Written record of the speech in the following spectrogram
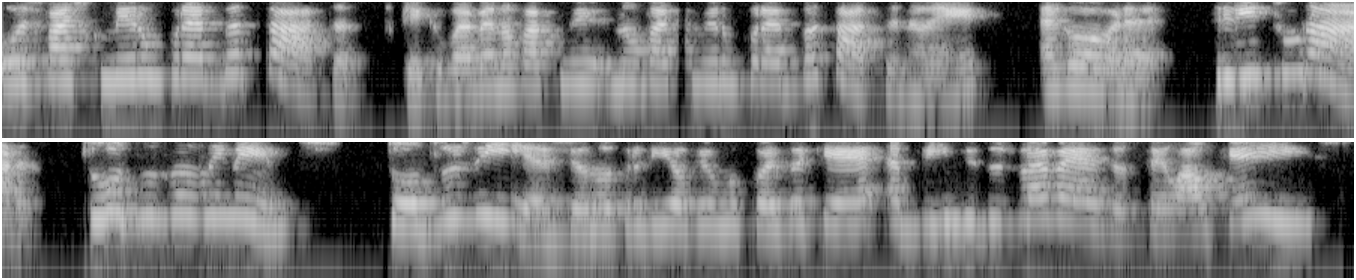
hoje vais comer um puré de batata. Porque é que o bebê não vai comer, não vai comer um puré de batata, não é? Agora, triturar todos os alimentos todos os dias. Eu no outro dia ouvi uma coisa que é a bimbi dos bebés. Eu sei lá o que é isto.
